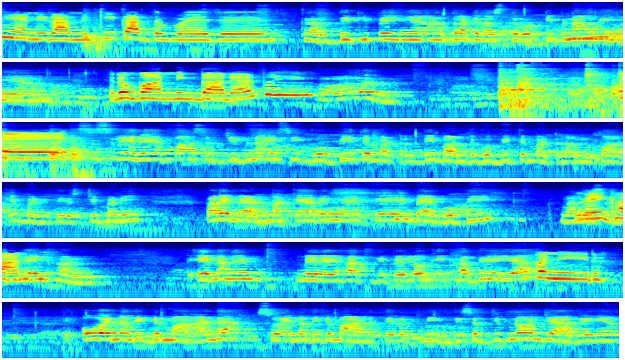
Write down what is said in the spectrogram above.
ਤੁਸੀਂ ਇੰਨੀ ਰਨ ਕੀ ਕਰਦੇ ਪਏ ਜੇ? ਕਰਦੀ ਕੀ ਪਈਆਂ ਤੁਹਾਡੇ ਵਾਸਤੇ ਰੋਟੀ ਬਣਾ ਰਹੀ ਆ। ਰਵਾਨਿੰਗ ਕਰ ਰਹੇ ਤੁਸੀਂ? ਹੋਰ? ਤੇ ਇਸ ਸਵੇਰੇ ਆਪਾਂ ਸਬਜ਼ੀ ਬਣਾਈ ਸੀ ਗੋਭੀ ਤੇ ਮਟਰ ਦੀ ਬੰਦ ਗੋਭੀ ਤੇ ਮਟਰ ਆਲੂ ਪਾ ਕੇ ਬੜੀ ਟੇਸਟੀ ਬਣੀ। ਪਰ ਇਹ ਮੈਡਮਾਂ ਕਹਿ ਰਹੀਆਂ ਕਿ ਮੈਂ ਗੋਭੀ ਵਾਲੀ ਨਹੀਂ ਸਬਜ਼ੀ ਖਾਣੀ। ਨਹੀਂ ਖਾਣੀ। ਤੇ ਇਹਨਾਂ ਨੇ ਮੇਰੇ ਹੱਥ ਦੀ ਪਹਿਲੋਂ ਕੀ ਖਾਧੀ ਹੋਈ ਆ? ਪਨੀਰ। ਤੇ ਉਹ ਇਹਨਾਂ ਦੀ ਡਿਮਾਂਡ ਆ। ਸੋ ਇਹਨਾਂ ਦੀ ਡਿਮਾਂਡ ਤੇ ਮੈਂ ਪਨੀਰ ਦੀ ਸਬਜ਼ੀ ਬਣਾਉਣ ਜਾ ਰਹੀ ਆ।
